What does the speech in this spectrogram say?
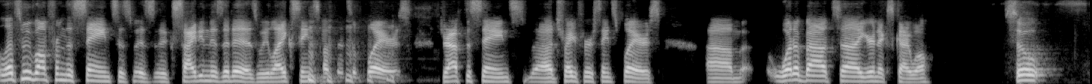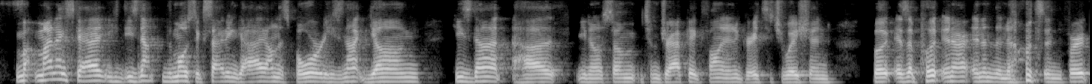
let's move on from the Saints. As, as exciting as it is, we like Saints offensive players. Draft the Saints, uh, trade for Saints players. Um, what about uh, your next guy, Will? So my, my, next guy, he's not the most exciting guy on this board. He's not young. He's not, uh, you know, some some draft pick falling in a great situation. But as I put in our in the notes and for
